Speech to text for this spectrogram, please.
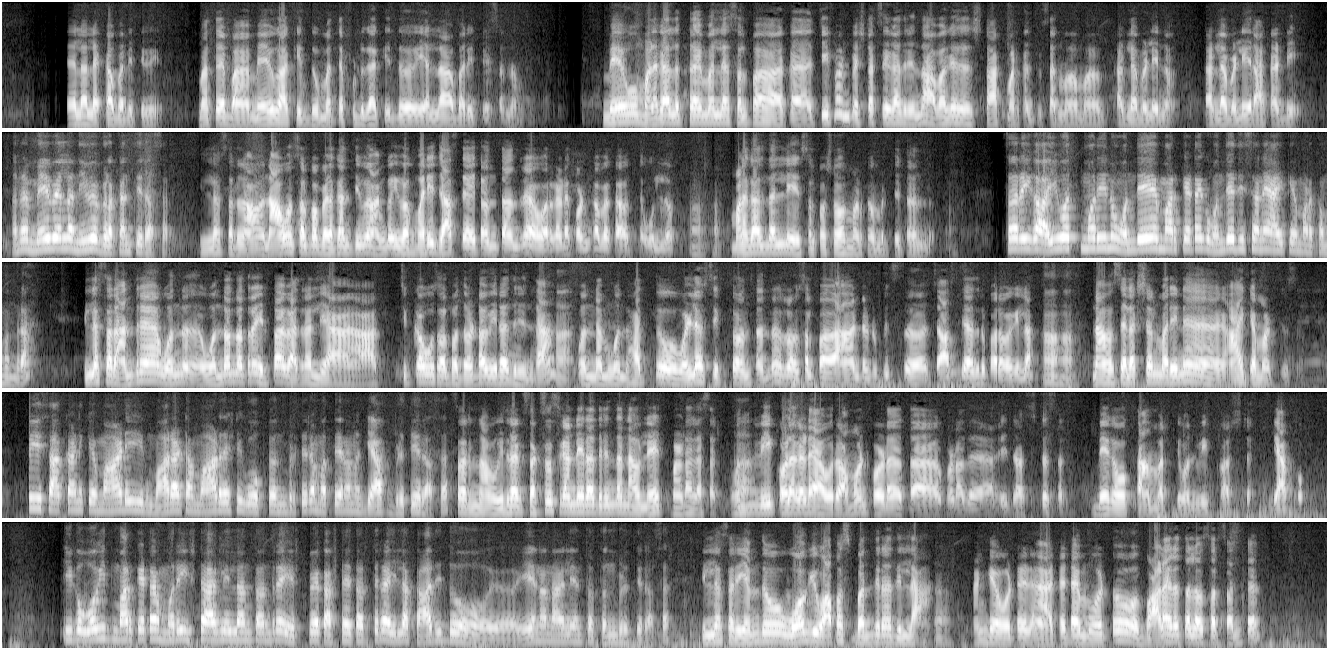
ಎಲ್ಲ ಲೆಕ್ಕ ಬರಿತೀವಿ. ಮತ್ತೆ ಮೇವಿಗೆ ಹಾಕಿದ್ದು ಮತ್ತೆ ಫುಡ್ಗೆ ಹಾಕಿದ್ದು ಎಲ್ಲ ಬರಿತೀವಿ ಸರ್ ನಾವು. ಮೇವು ಮಳೆಗಾಲದ ಟೈಮಲ್ಲೇ ಸ್ವಲ್ಪ ಚೀಪ್ ಅಂಡ್ ಬೆಸ್ಟ್ ಆಗಿ ಸಿಗೋದ್ರಿಂದ ಅವಾಗೇ ಸ್ಟಾಕ್ ಮಾಡ್ಕೊಂತೀವಿ ಸರ್ ಕಡಲೆಬಳ್ಳಿನ. ಕಡಲೆಬಳ್ಳಿ ರಾಕಡ್ಡಿ. ಅಂದ್ರೆ ಮೇವೆಲ್ಲ ನೀವೇ ಬೆಳ್ಕಂತೀರಾ ಸರ್? ಇಲ್ಲ ಸರ್ ನಾವ್ ನಾವೊಂದ್ ಸ್ವಲ್ಪ ಬೆಳ್ಕಂತೀವಿ ಹಂಗ ಇವಾಗ ಮರಿ ಜಾಸ್ತಿ ಆಯ್ತು ಅಂತ ಅಂದ್ರೆ ಹೊರಗಡೆ ಕೊಂಡ್ಕೋಬೇಕಾಗುತ್ತೆ ಹುಲ್ಲು. ಮಳೆಗಾಲದಲ್ಲಿ ಸ್ವಲ್ಪ ಸ್ಟೋರ್ ಮಾಡ್ಕೊಂಡ್ಬಿಡ್ತಿತ್ತು ಅಂದ್ ಸರ್ ಈಗ ಐವತ್ ಮರಿನೂ ಒಂದೇ ಮಾರ್ಕೆಟ್ ಒಂದೇ ದಿವಸನೇ ಆಯ್ಕೆ ಮಾಡ್ಕೊಂಬಂದ್ರ? ಇಲ್ಲ ಸರ್ ಅಂದ್ರೆ ಒಂದ್ ಒಂದೊಂದ್ ಹತ್ರ ಇರ್ತಾವೆ ಅದ್ರಲ್ಲಿ ಆ ಚಿಕ್ಕವು ಸ್ವಲ್ಪ ದೊಡ್ಡವು ಇರೋದ್ರಿಂದ. ಒಂದ್ ನಮ್ಗೊಂದ್ ಹತ್ತು ಒಳ್ಳೆ ಸಿಕ್ತು ಅಂತಂದ್ರೆ ಸ್ವಲ್ಪ ಹಂಡ್ರೆಡ್ ರುಪೀಸ್ ಜಾಸ್ತಿ ಆದ್ರೂ ಪರವಾಗಿಲ್ಲ. ನಾವು ಸೆಲೆಕ್ಷನ್ ಮರಿನೇ ಆಯ್ಕೆ ಮಾಡ್ತೀವಿ ಸರ್. ಸಾಕಾಣಿಕೆ ಮಾಡಿ ಈಗ ಮಾರಾಟ ಮಾಡಿದಷ್ಟಿಗೆ ಹೋಗಿ ತಂದ್ಬಿಡ್ತೀರಾ ಮತ್ತೆ ನಾನು ಗ್ಯಾಪ್ ಬಿಡ್ತೀರಾ ಸರ್? ಸರ್ ನಾವು ಇದ್ರಾಗ ಸಕ್ಸಸ್ ಕಂಡಿರೋದ್ರಿಂದ ನಾವು ಲೇಟ್ ಮಾಡಲ್ಲ ಸರ್. ಒಂದ್ ವೀಕ್ ಒಳಗಡೆ ಅವ್ರು ಅಮೌಂಟ್ ಕೊಡೋ ಕೊಡೋದೇ ಇದು ಅಷ್ಟೇ ಸರ್. ಬೇಗ ಹೋಗಿ ತಗೊಂಬರ್ತೀವಿ ಒಂದ್ ವೀಕ್ ಅಷ್ಟೇ ಗ್ಯಾಪ್. ಈಗ ಹೋಗಿದ್ ಮಾರ್ಕೆಟ್ ಮರಿ ಇಷ್ಟ ಆಗ್ಲಿಲ್ಲ ಅಂತಂದ್ರೆ ಎಷ್ಟು ಬೇಕು ಅಷ್ಟೇ ತರ್ತೀರಾ? ಇಲ್ಲ ಕಾದಿದ್ದು ಏನನ್ನಾಗ್ಲಿ ಅಂತ ತಂದ್ಬಿಡ್ತೀರಾ ಸರ್? ಇಲ್ಲ ಸರ್ ಎಂದು ಹೋಗಿ ವಾಪಸ್ ಬಂದಿರೋದಿಲ್ಲ. ಹಂಗೆ ಒಟ್ಟೆ ಅಟ್ ಎ ಟೈಮ್ ಒಟ್ಟು ಬಾಳ ಇರುತ್ತಲ್ಲ ಸರ್ ಸಂತೆ.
